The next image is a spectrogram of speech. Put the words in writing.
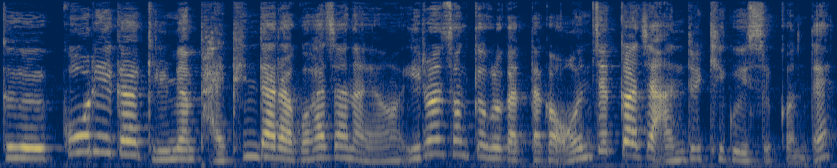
그, 꼬리가 길면 밟힌다라고 하잖아요. 이런 성격을 갖다가 언제까지 안 들키고 있을 건데?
